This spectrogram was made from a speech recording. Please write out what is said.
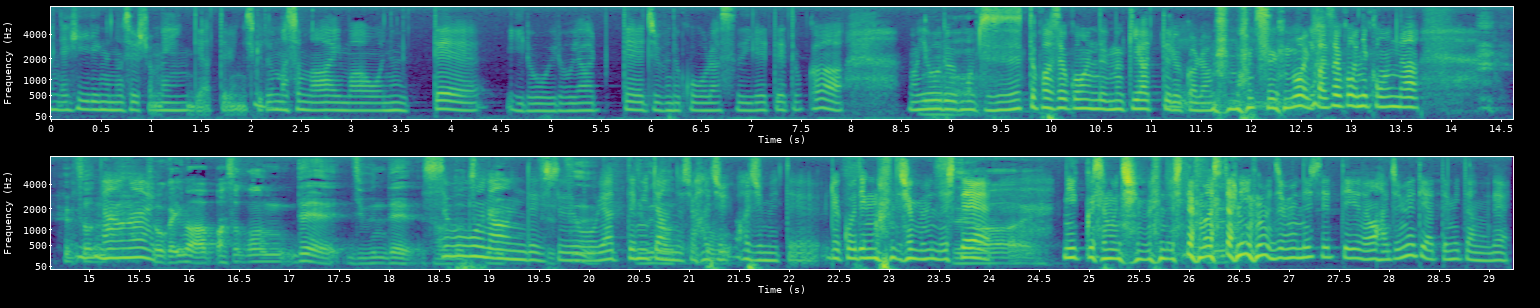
でヒーリングのセッションメインでやってるんですけど、まあ、その合間を縫っていろいろやって自分でコーラス入れてとかもう夜もうずーっとパソコンで向き合ってるから、もうすごいパソコンにこんな そ長い。そうか今はパソコンで自分でサそうなんですつよ。つやってみたんですよ。はじ初めて。レコーディングも自分でしてミックスも自分でしてマスタリングも自分でしてっていうのを初めてやってみたので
